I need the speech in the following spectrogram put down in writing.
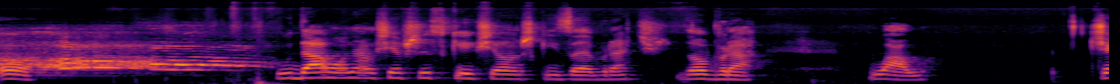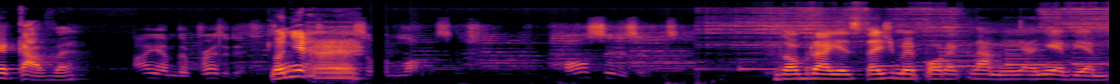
O. Udało nam się wszystkie książki zebrać. Dobra. Wow. Ciekawe. No nie. Dobra, jesteśmy po reklamie, ja nie wiem.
